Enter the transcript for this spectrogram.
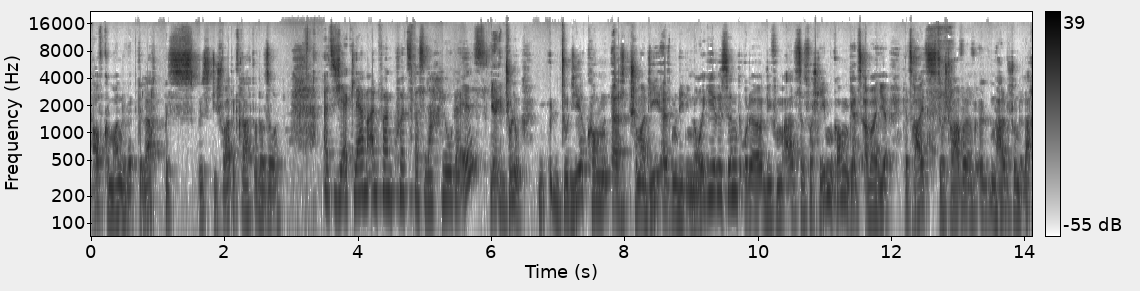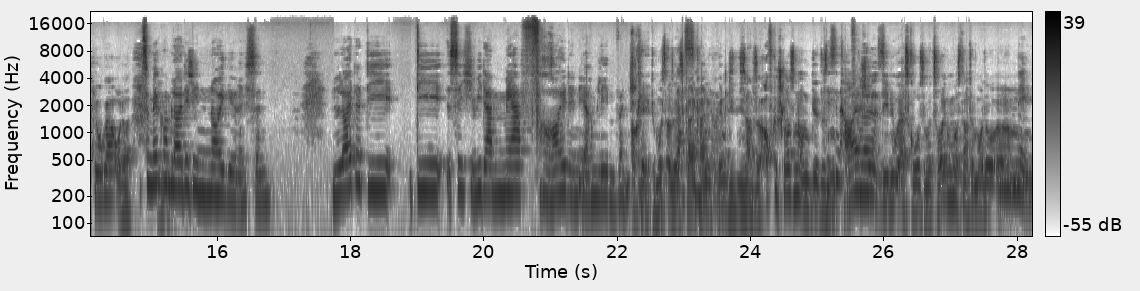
auf Kommando wird gelacht, bis, bis die Schwarte kracht oder so. Also ich erkläre am Anfang kurz, was Lach-Yoga ist. Ja, Entschuldigung, zu dir kommen erst schon mal die, erstmal die, die neugierig sind oder die vom Arzt das verschrieben bekommen. Jetzt aber hier, jetzt reizt zur Strafe äh, eine halbe Stunde Lach-Yoga oder. Zu mir kommen Leute, die neugierig sind. Leute, die die sich wieder mehr Freude in ihrem Leben wünschen. Okay, du musst also jetzt Das keine, sind die keine Leute. die, sind also aufgeschlossen und das sind, sind keine, die du erst groß überzeugen musst nach dem Motto, ähm, Nee.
